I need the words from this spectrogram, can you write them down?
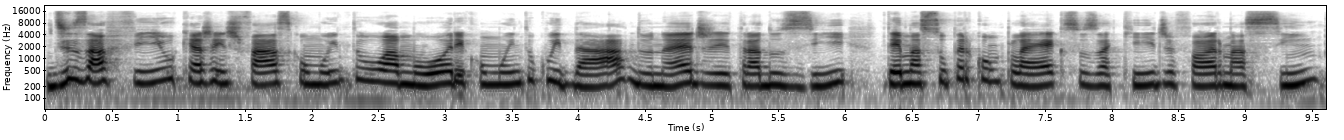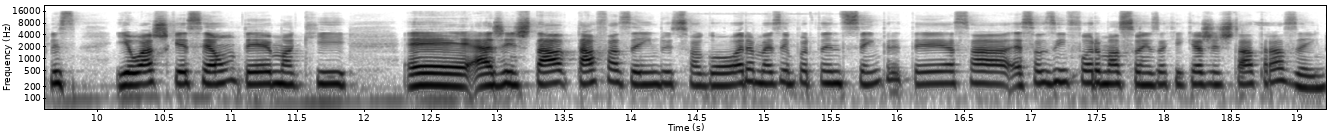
desafio que a gente faz com muito amor e com muito cuidado, né? De traduzir temas super complexos aqui de forma simples. E eu acho que esse é um tema que é, a gente está tá fazendo isso agora, mas é importante sempre ter essa, essas informações aqui que a gente está trazendo.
